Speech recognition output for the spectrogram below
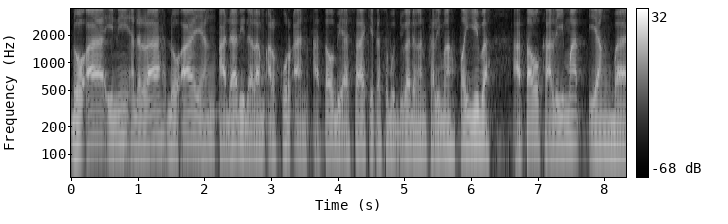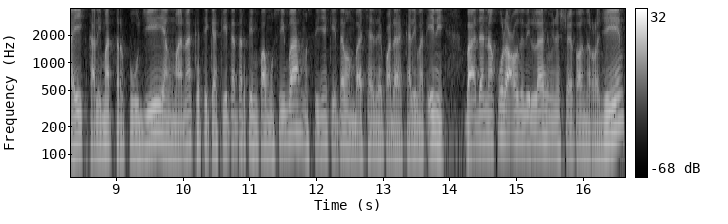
Doa ini adalah doa yang ada di dalam Al-Qur'an atau biasa kita sebut juga dengan kalimah thayyibah atau kalimat yang baik, kalimat terpuji yang mana ketika kita tertimpa musibah mestinya kita membaca daripada kalimat ini. Ba'da naqul a'udzu billahi minasyaitonir rajim.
